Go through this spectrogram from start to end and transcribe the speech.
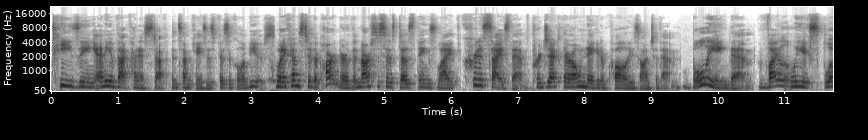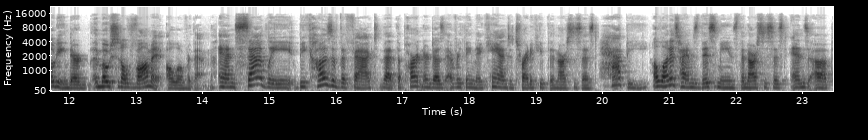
teasing, any of that kind of stuff. In some cases, physical abuse. When it comes to the partner, the narcissist does things like criticize them, project their own negative qualities onto them, bullying them, violently exploding their emotional vomit all over them. And sadly, because of the fact that the partner does everything they can to try to keep the narcissist happy, a lot of times this means the narcissist ends up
